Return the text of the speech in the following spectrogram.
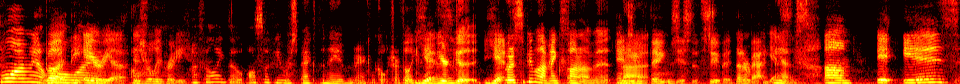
Well, I mean, But well, the like- area is really pretty. I feel like though, also if you respect the Native American culture, I feel like Yes. you're good. Yes. But it's the people that make fun of it. and that- do things just that's stupid that are bad. Yes. yes. Um, it is.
